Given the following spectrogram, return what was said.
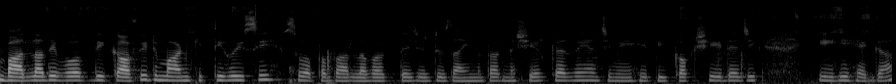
ਬਾਦਲਾ ਦੇ ਵਰਕ ਦੀ ਕਾਫੀ ਡਿਮਾਂਡ ਕੀਤੀ ਹੋਈ ਸੀ। ਸੋ ਆਪਾਂ ਬਾਦਲਾ ਵਰਕ ਦੇ ਜਿਹੜੇ ਡਿਜ਼ਾਈਨ ਤੁਹਾਡੇ ਨਾਲ ਸ਼ੇਅਰ ਕਰ ਰਹੇ ਹਾਂ, ਜਿਵੇਂ ਇਹ ਪੀਕਾਕ ਸ਼ੇਡ ਹੈ ਜੀ, ਇਹ ਹੈਗਾ।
